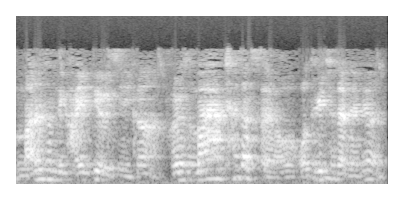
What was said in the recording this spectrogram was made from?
많은 사람들이 가입되어 있으니까 거기서 막 찾았어요. 어떻게 찾았냐면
